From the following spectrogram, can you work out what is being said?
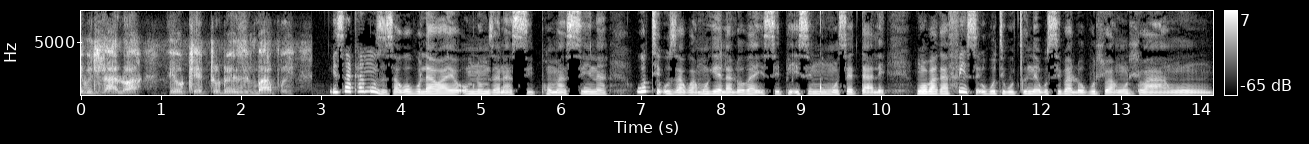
ebidlalwa yokhetho lwezimbabwe. Isakhamuzi sakobulawayo umnumzana Sipho Masina uthi uzakwamukela loba yisiphi isinqumo sedale ngoba kafisi ukuthi kucine kusiba lobudlwangudlwangu.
